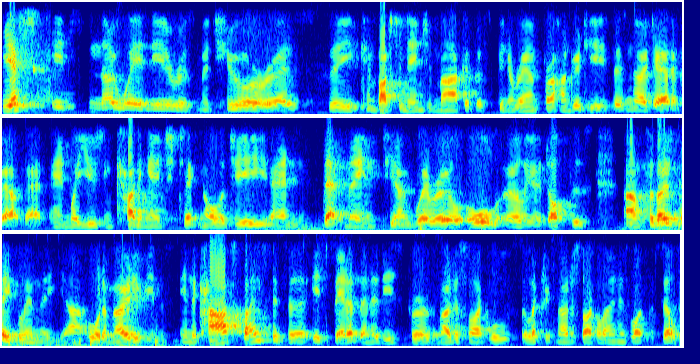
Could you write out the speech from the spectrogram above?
Yes, it's nowhere near as mature as the combustion engine market that's been around for 100 years. There's no doubt about that. And we're using cutting edge technology, and that means, you know, we're all, early adopters. Um, for those people in the uh, automotive, in, in the car space, it's, a, it's better than it is for motorcycles, electric motorcycle owners like myself.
